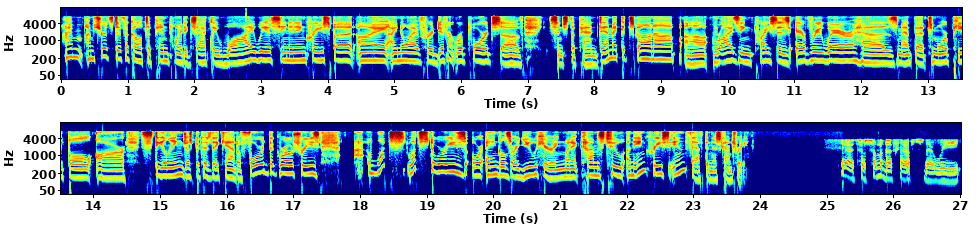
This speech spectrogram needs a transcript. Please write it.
I'm, I'm sure it's difficult to pinpoint exactly why we have seen an increase, but I, I know I've heard different reports of since the pandemic it's gone up. Uh, rising prices everywhere has meant that more people are stealing just because they can't afford the groceries. Uh, what's what stories or angles are you hearing when it comes to an increase in theft in this country? Yeah, so some of the thefts that we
